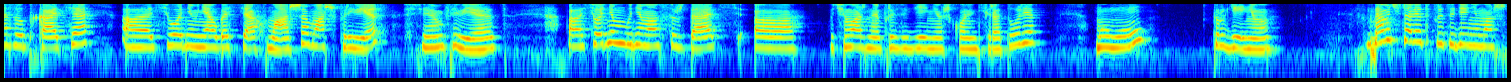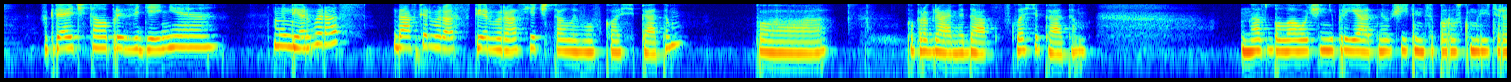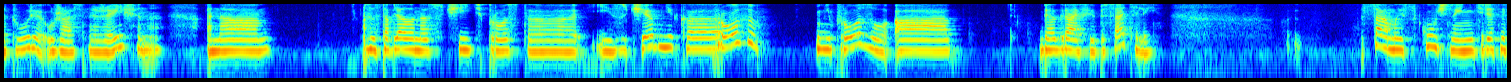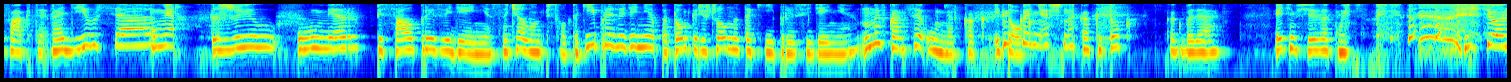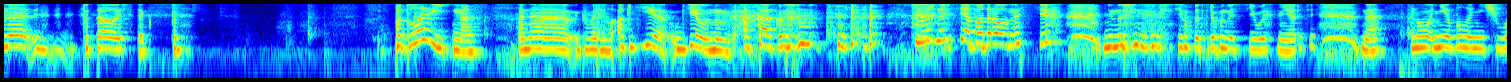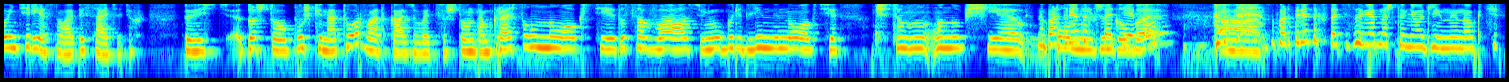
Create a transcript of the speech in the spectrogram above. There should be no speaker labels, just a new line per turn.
Меня зовут Катя. А, сегодня у меня в гостях Маша. Маша, привет!
Всем привет!
А, сегодня мы будем обсуждать а, очень важное произведение в школьной литературе «Муму» Тургенева. Когда мы читали это произведение, Маш?
Когда я читала произведение
Муму.
в первый раз,
Да, в первый раз.
в первый раз я читала его в классе пятом по, по программе, да, в классе пятом. У нас была очень неприятная учительница по русскому литературе, ужасная женщина. Она заставляла нас учить просто из учебника
Прозу?
не прозу, а биографию писателей. Самые скучные и неинтересные факты. Родился,
Умер?
жил, умер, писал произведения. Сначала он писал такие произведения, потом перешел на такие произведения. Ну и в конце умер, как итог.
Конечно.
Как итог, как бы да. Этим все и закончилось. Еще она пыталась так под- подловить нас. Она говорила, а где, где он умер, а как он
Мне нужны все подробности.
Мне нужны все подробности его смерти. Да. Но не было ничего интересного описать этих. То есть то, что Пушкин от Орва отказывается, что он там красил ногти, тусовался, у него были длинные ногти. Что там он вообще
На портретах, кстати, это-.
А,
На портретах, кстати, заметно, что у него длинные ногти.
